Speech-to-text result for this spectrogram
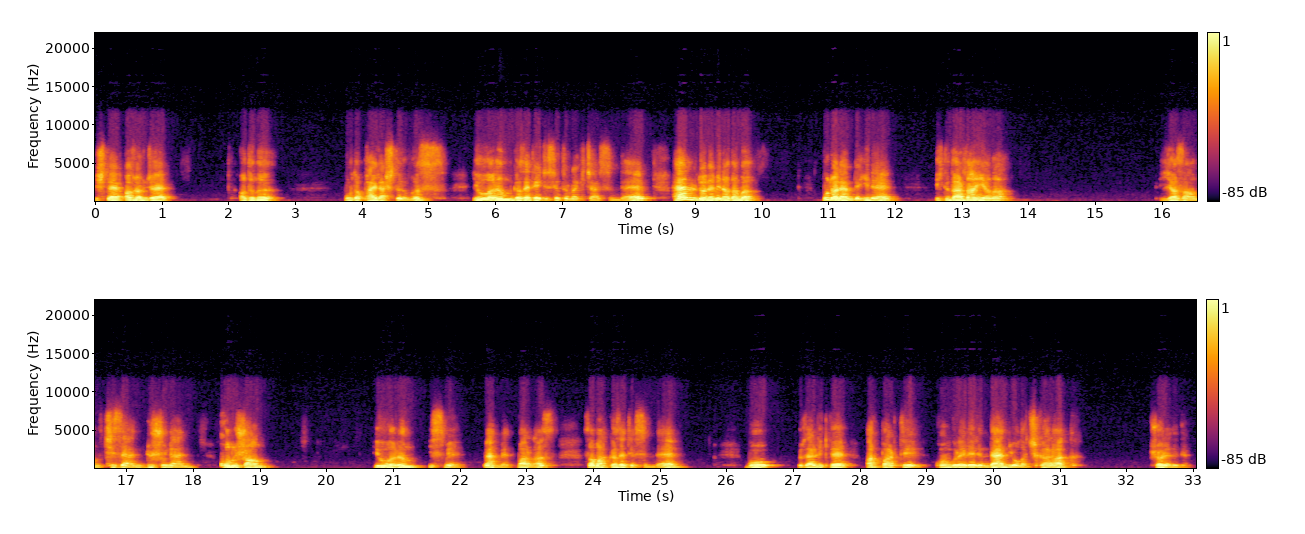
işte az önce adını burada paylaştığımız yılların gazetecisi tırnak içerisinde. Her dönemin adamı. Bu dönemde yine iktidardan yana yazan, çizen, düşünen, konuşan yılların ismi. Mehmet Barlas Sabah gazetesinde bu özellikle AK Parti kongrelerinden yola çıkarak şöyle dedi.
